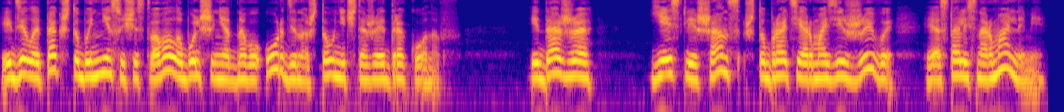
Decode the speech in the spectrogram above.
и делать так, чтобы не существовало больше ни одного ордена, что уничтожает драконов? И даже есть ли шанс, что братья Армази живы и остались нормальными?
